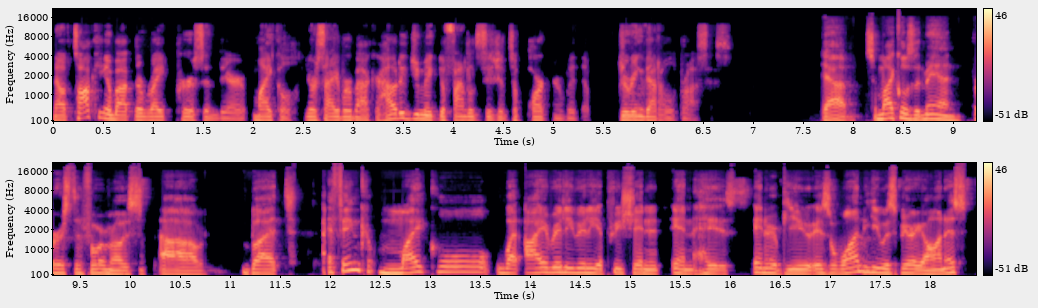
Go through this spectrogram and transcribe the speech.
Now, talking about the right person there, Michael, your cyberbacker, how did you make the final decision to partner with them during that whole process? Yeah. So Michael's the man, first and foremost. Um, but I think Michael, what I really, really appreciated in his interview is one, he was very honest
